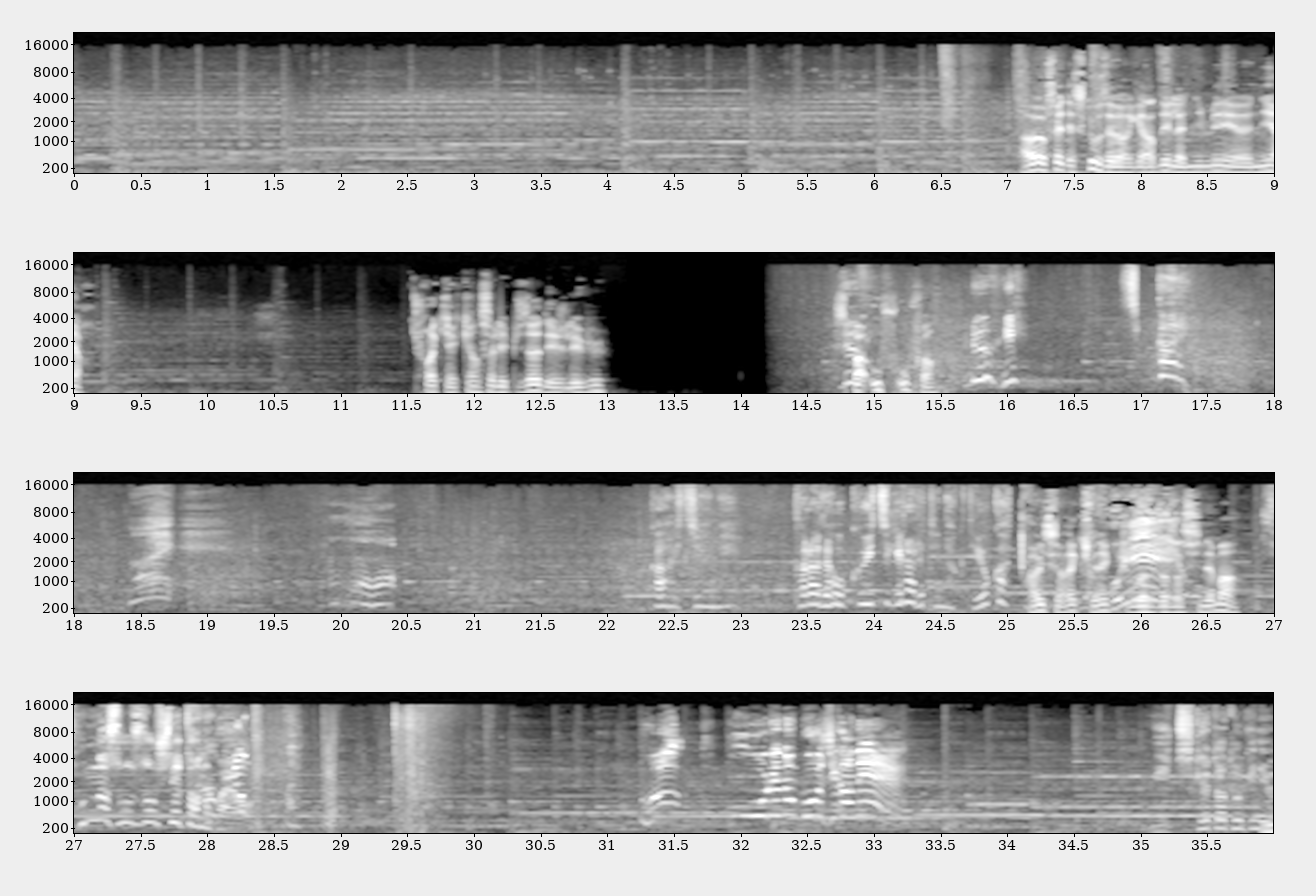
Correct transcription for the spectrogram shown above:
Ah ouais, au fait, est-ce que vous avez regardé l'animé euh, Nier? Je crois qu'il y a qu'un seul épisode et je l'ai vu. C'est pas ouf ouf hein. Ah oui, c'est vrai que Fennec, tu bosses dans un cinéma.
